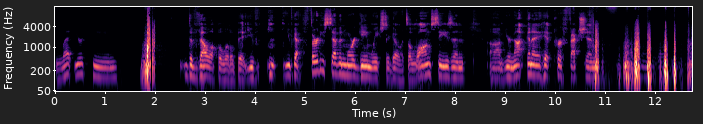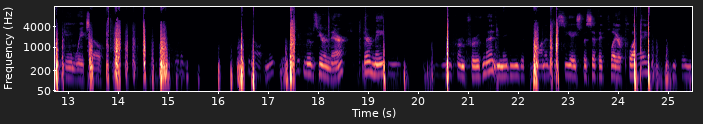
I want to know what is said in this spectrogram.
Let your team develop a little bit. You've you've got 37 more game weeks to go. It's a long season. Um, you're not going to hit perfection game week. So make moves here and there. There may be room for improvement. Maybe you just wanted to see a specific player play before you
